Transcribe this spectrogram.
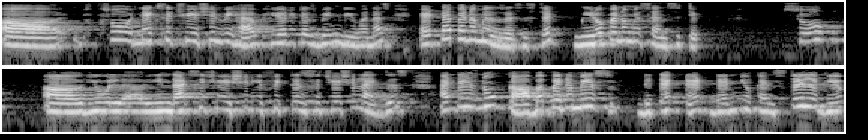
uh, so next situation we have here it has been given as ertapenem is resistant, meropenem is sensitive. So uh, you will uh, in that situation if it is a situation like this and there is no carbapenem is detected then you can still give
